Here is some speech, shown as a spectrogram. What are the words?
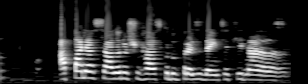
o- a palhaçada do churrasco do presidente aqui na,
